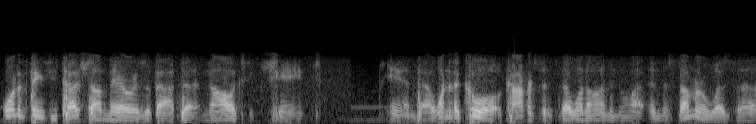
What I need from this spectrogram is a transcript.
one of the things you touched on there was about knowledge exchange. And uh, one of the cool conferences that went on in the, in the summer was uh,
